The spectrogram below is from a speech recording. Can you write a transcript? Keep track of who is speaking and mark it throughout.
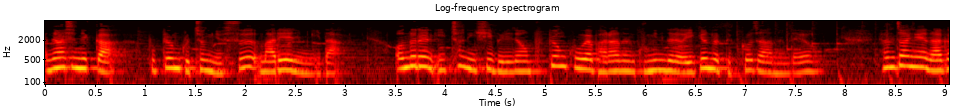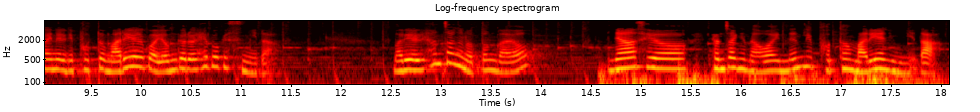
Speaker 1: 안녕하십니까. 부평구청 뉴스 마리엘입니다. 오늘은 2021년 부평구에 바라는 구민들의 의견을 듣고자 하는데요. 현장에 나가 있는 리포터 마리엘과 연결을 해보겠습니다. 마리엘 현장은 어떤가요? 안녕하세요. 현장에 나와 있는 리포터 마리엘입니다.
